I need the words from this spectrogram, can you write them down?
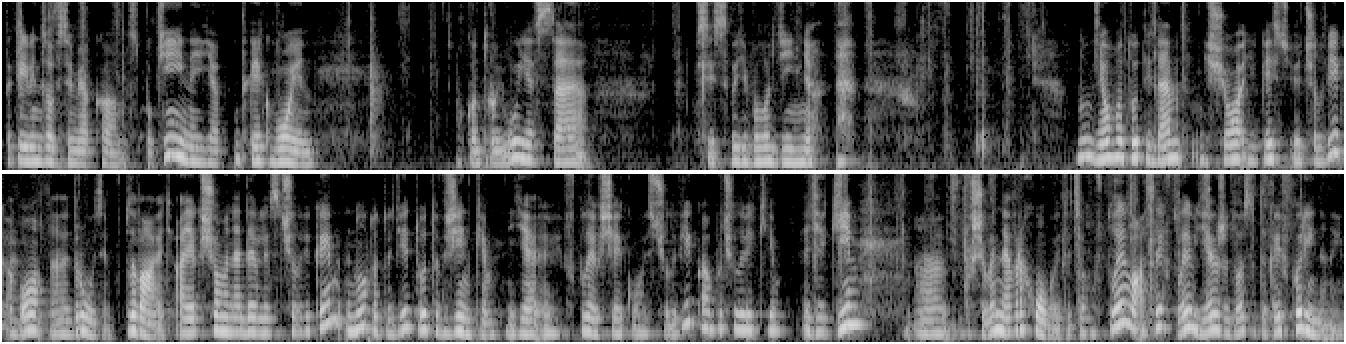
Такий він зовсім як спокійний, як такий як воїн контролює все, всі свої володіння. Ну, в нього тут йде, що якийсь чоловік або е, друзі впливають. А якщо мене дивляться чоловіки, ну то тоді тут в жінки є вплив ще якогось чоловіка або чоловіків, які е, що ви не враховуєте цього впливу, а цей вплив є вже досить такий вкорінений.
